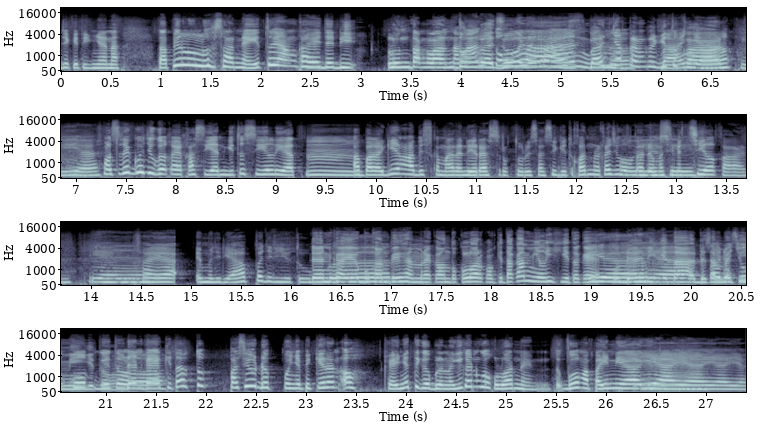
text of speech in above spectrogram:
JKT-nya nah tapi lulusannya itu yang kayak jadi luntang lantung gak Luntang-lantung jelas gitu. banyak yang kayak gitu Banyak, kan iya. maksudnya gue juga kayak kasihan gitu sih lihat Hmm. apalagi yang abis kemarin di restrukturisasi gitu kan mereka juga Oh, pada iya masih sih. kecil kan Iya. kayak eh mau jadi apa jadi youtuber Dan kayak bukan pilihan mereka untuk keluar. Kalau kita kan milih gitu kayak Iya. udah nih Iya, kita udah kita sampai udah sini cukup gitu. gitu. dan kayak kita tuh pasti udah punya pikiran oh kayaknya tiga bulan lagi kan gue keluar nih gue ngapain ya gitu Iya iya iya iya.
